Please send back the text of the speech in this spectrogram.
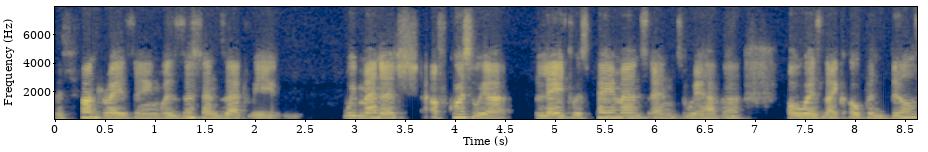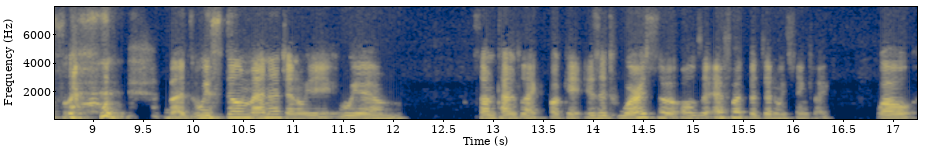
with fundraising, with this and that. We we manage. Of course, we are late with payments and we have a always like open bills, but we still manage and we we um, sometimes like okay, is it worth all the effort? But then we think like, well,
